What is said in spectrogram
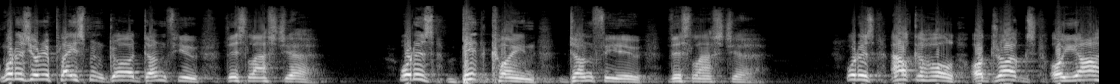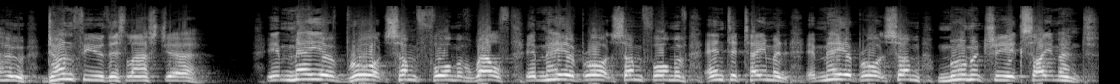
What has your replacement God done for you this last year? What has Bitcoin done for you this last year? What has alcohol or drugs or Yahoo done for you this last year? It may have brought some form of wealth. It may have brought some form of entertainment. It may have brought some momentary excitement.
